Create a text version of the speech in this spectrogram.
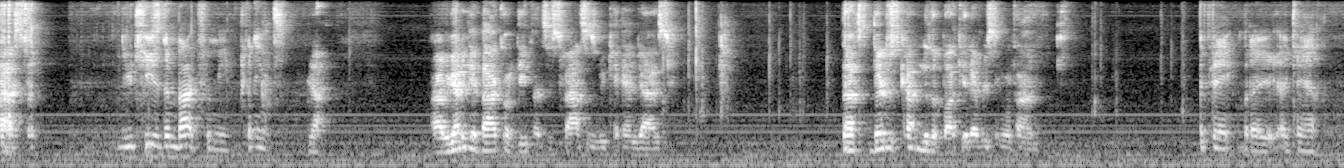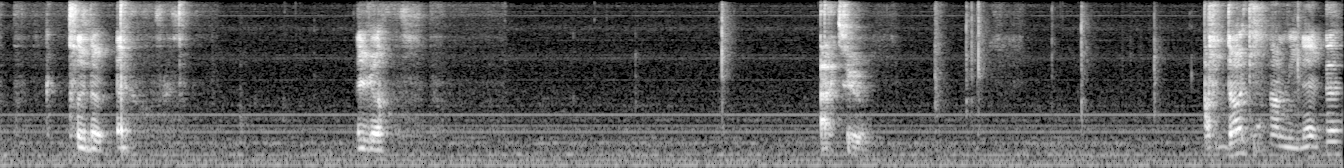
Faster. You cheesed him back for me. Thanks. Yeah. All right, we got to get back on defense as fast as we can, guys. That's they're just cutting to the bucket every single time. I paint, but I, I can't. Actually, the there you go. That too. Dunking on me, nigga.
